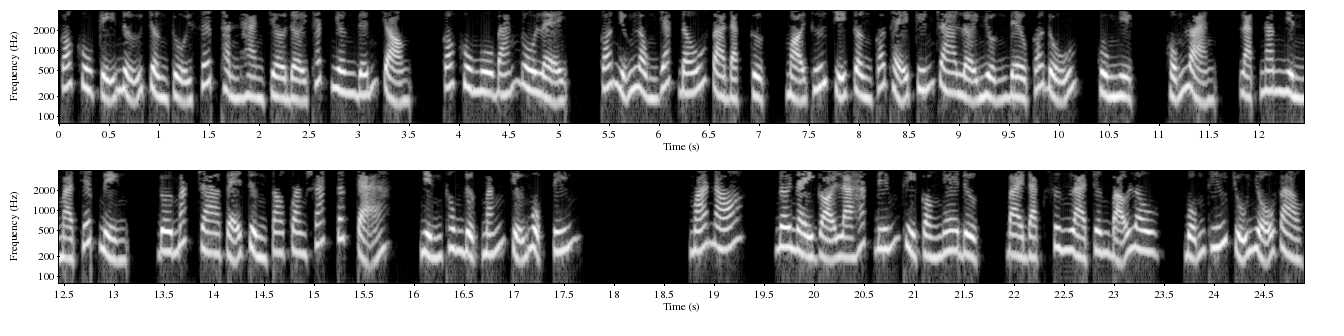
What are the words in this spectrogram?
có khu kỹ nữ trần trụi xếp thành hàng chờ đợi khách nhân đến chọn, có khu mua bán nô lệ, có những lồng giác đấu và đặt cược, mọi thứ chỉ cần có thể kiếm ra lợi nhuận đều có đủ, cuồng nhiệt, hỗn loạn, Lạc Nam nhìn mà chép miệng, đôi mắt ra vẻ trừng to quan sát tất cả, nhịn không được mắng chửi một tiếng. Má nó, nơi này gọi là hắc điếm thì còn nghe được, bài đặt xưng là Trân Bảo Lâu, bổn thiếu chủ nhổ vào.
